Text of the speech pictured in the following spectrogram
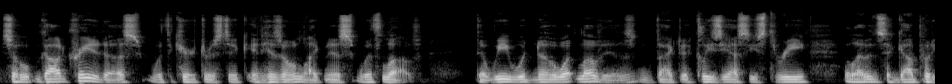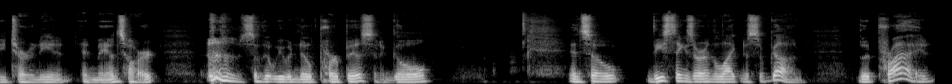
so God created us with the characteristic in His own likeness with love, that we would know what love is. In fact, Ecclesiastes three eleven said God put eternity in, in man's heart so that we would know purpose and a goal. And so these things are in the likeness of God. But pride,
